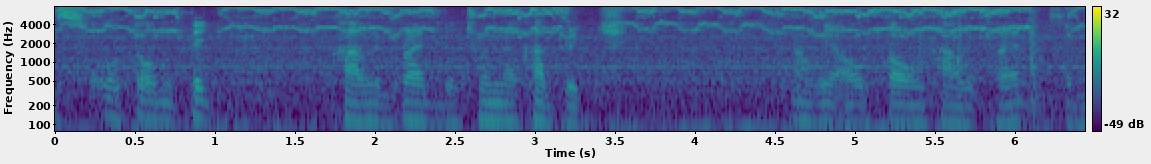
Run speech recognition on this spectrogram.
េះ automatic calibrate the tuner cartridge ហើយវា auto calibrate ហ្នឹង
